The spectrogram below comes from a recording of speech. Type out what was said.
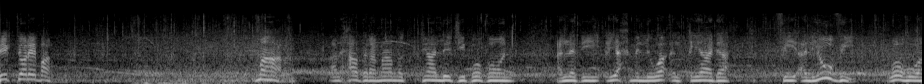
فيكتور إيبارو مهارة. الحاضر أمامك جيانلويجي بوفون الذي يحمل لواء القيادة في اليوفي وهو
